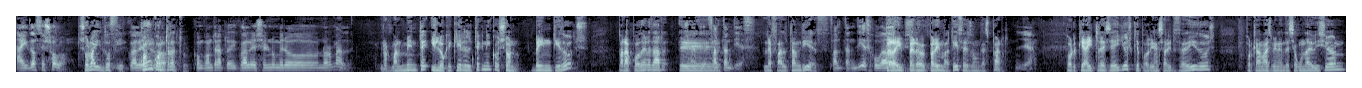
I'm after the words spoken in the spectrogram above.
Hay 12 solo. solo hay 12, ¿Y cuál es con lo- contrato. Con contrato. ¿Y cuál es el número normal? Normalmente, y lo que quiere el técnico son 22 para poder dar... O sea, que eh, faltan 10. Le faltan 10. Faltan 10 Pero hay, jugadores. pero, pero hay matices, don Gaspar. Ya. Porque hay tres de ellos que podrían salir cedidos, porque además vienen de segunda división,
